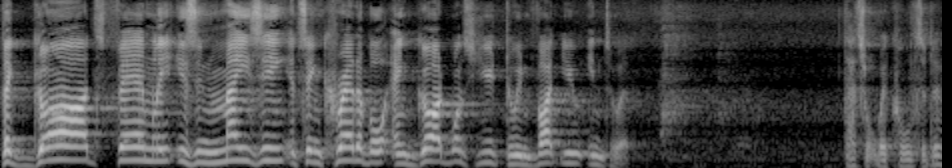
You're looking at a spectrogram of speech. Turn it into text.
that God's family is amazing, it's incredible, and God wants you to invite you into it. That's what we're called to do.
